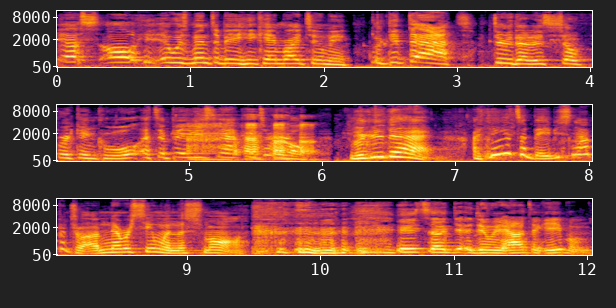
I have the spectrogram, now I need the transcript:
Yes. Oh, he, it was meant to be. He came right to me. Look at that. Dude, that is so freaking cool. That's a baby snapping turtle. Look at that. I think it's a baby snapping turtle. I've never seen one this small. It's so, do we have to keep him?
